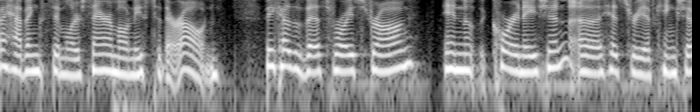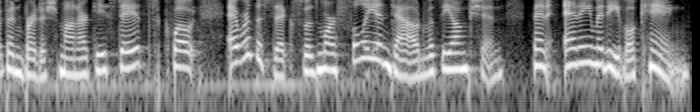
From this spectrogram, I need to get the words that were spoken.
by having similar ceremonies to their own. Because of this, Roy Strong, in Coronation, a history of kingship in British monarchy, states, quote, Edward VI was more fully endowed with the unction than any medieval king.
